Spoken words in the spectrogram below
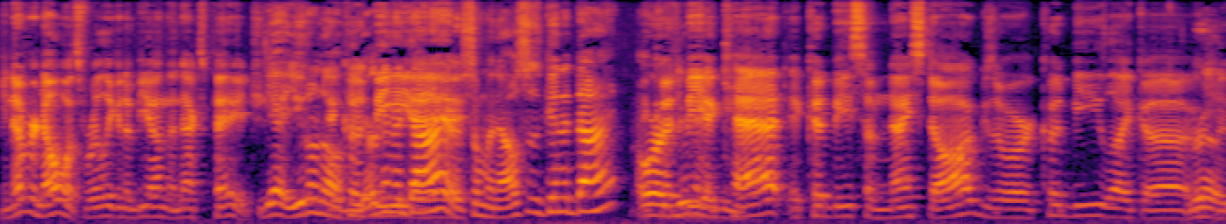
You never know what's really going to be on the next page. Yeah, you don't know It if you're gonna die a- or someone else is gonna die, It or if could be a gonna cat. It could be some nice dogs, or it could be like uh, Really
